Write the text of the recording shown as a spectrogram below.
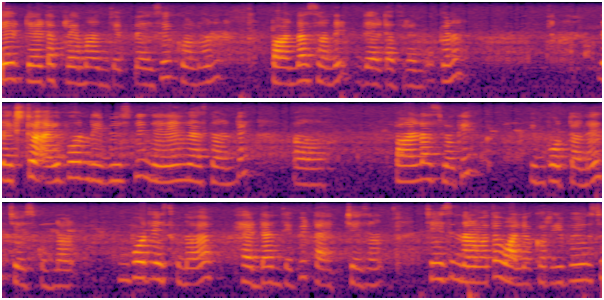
ఏ డేటా ఫ్రేమ్ అని చెప్పేసి కొన్ని పాండాస్ అనే డేటా ఫ్రేమ్. ఓకేనా? నెక్స్ట్ ఐఫోన్ రివ్యూస్ని నేనేం చేస్తానంటే పాండాస్లోకి ఇంపోర్ట్ అనేది చేసుకుంటున్నాను. ఇంపోర్ట్ చేసుకున్నా హెడ్ అని చెప్పి టైప్ చేశాను. చేసిన తర్వాత వాళ్ళ యొక్క రివ్యూస్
